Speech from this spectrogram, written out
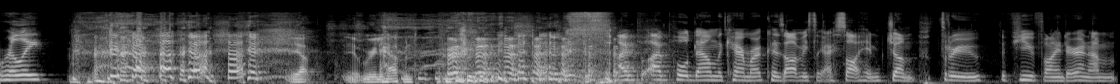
Really? "Yep, it really happened." I, I pulled down the camera because obviously I saw him jump through the viewfinder and I'm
